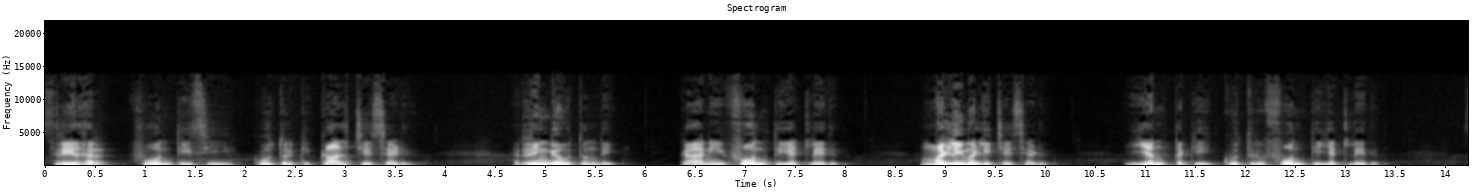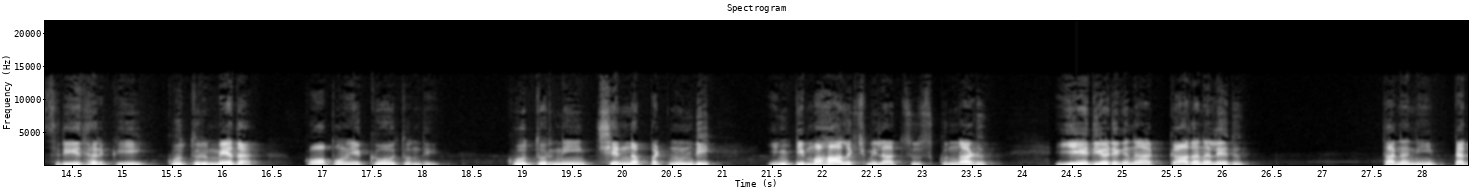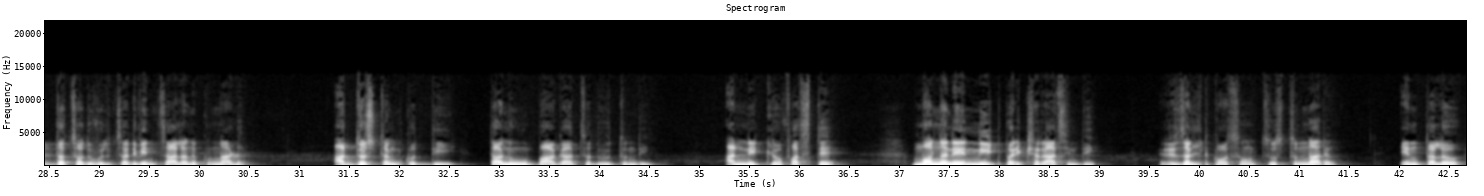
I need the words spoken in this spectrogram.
శ్రీధర్ ఫోన్ తీసి కూతురికి కాల్ చేశాడు. రింగ్ అవుతుంది కానీ ఫోన్ తీయట్లేదు. మళ్ళీ మళ్ళీ చేశాడు. ఎంతకి కూతురు ఫోన్ తీయట్లేదు. శ్రీధర్కి కూతురు మీద కోపం ఎక్కువవుతుంది. కూతుర్ని చిన్నప్పటి నుండి ఇంటి మహాలక్ష్మిలా చూసుకున్నాడు. ఏది అడిగినా కాదనలేదు. తనని పెద్ద చదువులు చదివించాలనుకున్నాడు. అదృష్టం కొద్దీ తను బాగా చదువుతుంది. అన్నిట్లో ఫస్టే. మొన్ననే నీట్ పరీక్ష రాసింది. రిజల్ట్ కోసం చూస్తున్నారు. ఇంతలో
